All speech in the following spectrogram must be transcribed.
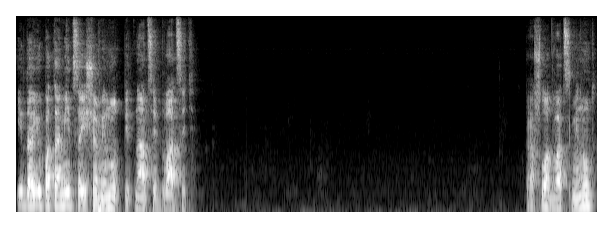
и даю потомиться еще минут 15-20. Прошло 20 минут.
